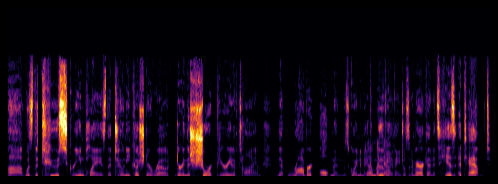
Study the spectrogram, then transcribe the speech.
uh, was the two screenplays that Tony Kushner wrote during the short period of time that Robert Altman was going to make oh a movie God. of Angels in America. And it's his attempt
